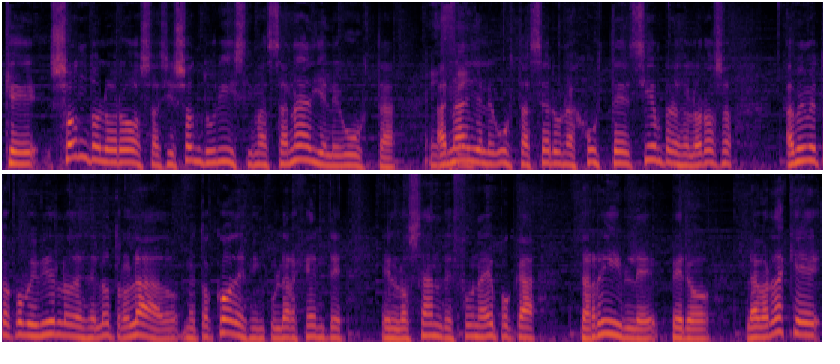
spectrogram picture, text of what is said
que son dolorosas y son durísimas, a nadie le gusta, Y a sí. nadie le gusta hacer un ajuste, siempre es doloroso. A mí me tocó vivirlo desde el otro lado, me tocó desvincular gente en los Andes, fue una época terrible, pero la verdad es que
